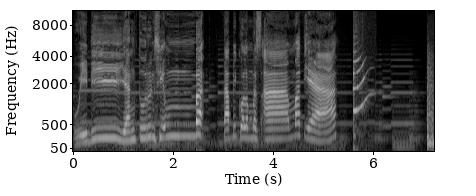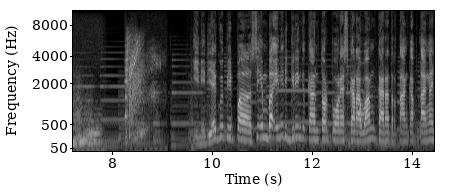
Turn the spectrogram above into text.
Widih, yang turun si Mbak. Tapi kok lemes amat ya? Ini dia good people, si Mbak ini digiring ke kantor Polres Karawang karena tertangkap tangan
